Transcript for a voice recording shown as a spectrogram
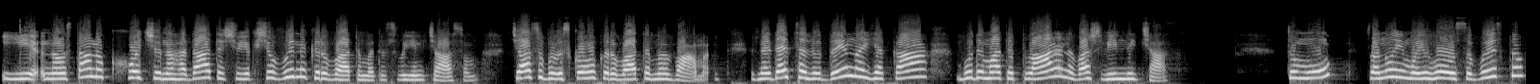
І наостанок хочу нагадати, що якщо ви не керуватимете своїм часом, час обов'язково керуватиме вами. Знайдеться людина, яка буде мати плани на ваш вільний час. Тому плануємо його особисто,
